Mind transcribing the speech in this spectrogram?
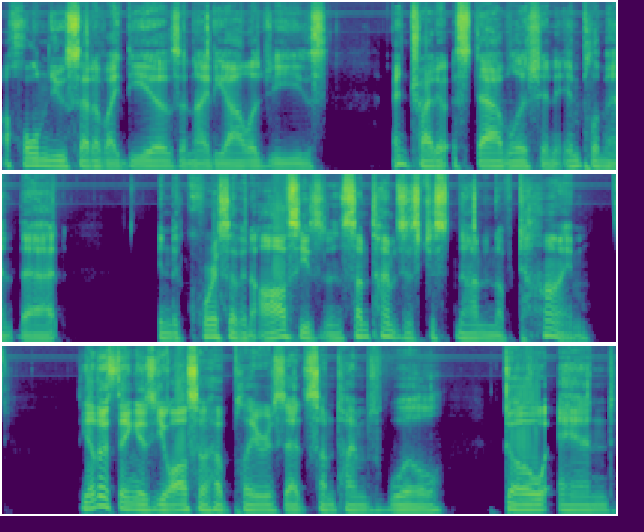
a whole new set of ideas and ideologies, and try to establish and implement that in the course of an off season. And sometimes it's just not enough time. The other thing is you also have players that sometimes will go and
